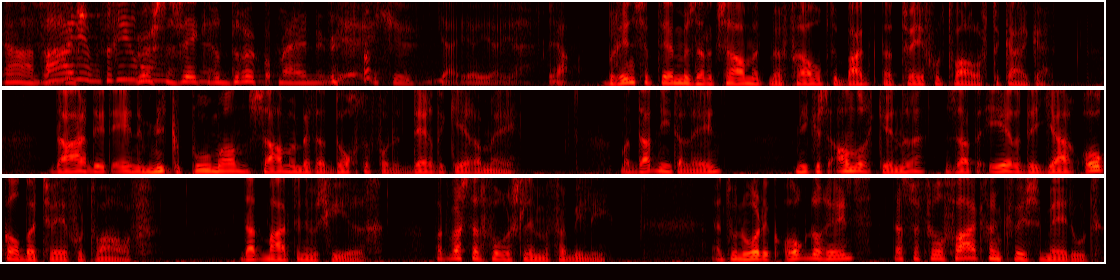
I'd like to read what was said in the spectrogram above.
ja, dat Ah, die is, drie rust een rondes, zekere druk op mij nu. Jeetje. Ja, ja, ja, ja. Ja. Begin september zat ik samen met mijn vrouw op de bank naar 2 voor 12 te kijken. Daar deed ene Mieke Poelman samen met haar dochter voor de derde keer aan mee. Maar dat niet alleen. Miekes andere kinderen zaten eerder dit jaar ook al bij 2 voor 12. Dat maakte nieuwsgierig. Wat was dat voor een slimme familie? En toen hoorde ik ook nog eens dat ze veel vaker aan quizzen meedoet.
